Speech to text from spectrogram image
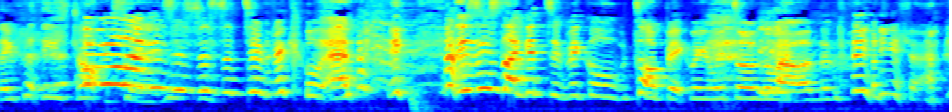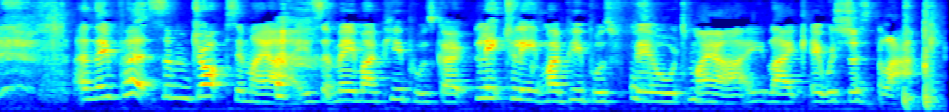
they put these drops I feel like in. this is just a typical Ellie. this is like a typical topic we would talk about on the podcast. Yeah. And they put some drops in my eyes that made my pupils go. Literally, my pupils filled my eye like it was just black.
